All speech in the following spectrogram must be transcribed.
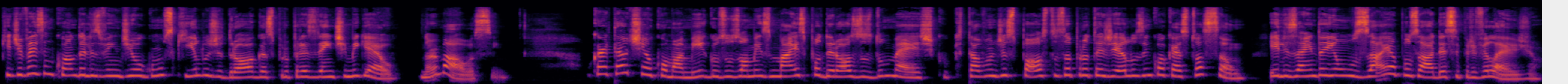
que de vez em quando eles vendiam alguns quilos de drogas para o presidente Miguel. Normal, assim. O cartel tinha como amigos os homens mais poderosos do México, que estavam dispostos a protegê-los em qualquer situação. Eles ainda iam usar e abusar desse privilégio.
